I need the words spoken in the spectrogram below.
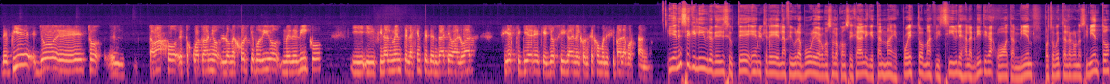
de pie. Yo he hecho el trabajo estos cuatro años lo mejor que he podido, me dedico y, finalmente la gente tendrá que evaluar si es que quiere que yo siga en el Consejo Municipal aportando. Y en ese equilibrio que dice usted entre la figura pública, como son los concejales, que están más expuestos, más visibles a la crítica, o también, por supuesto, al reconocimiento,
